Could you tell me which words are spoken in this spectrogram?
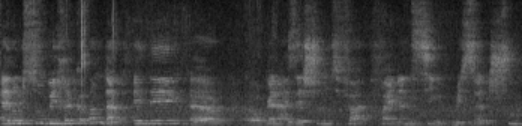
And also we recommend that any uh, financing research should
